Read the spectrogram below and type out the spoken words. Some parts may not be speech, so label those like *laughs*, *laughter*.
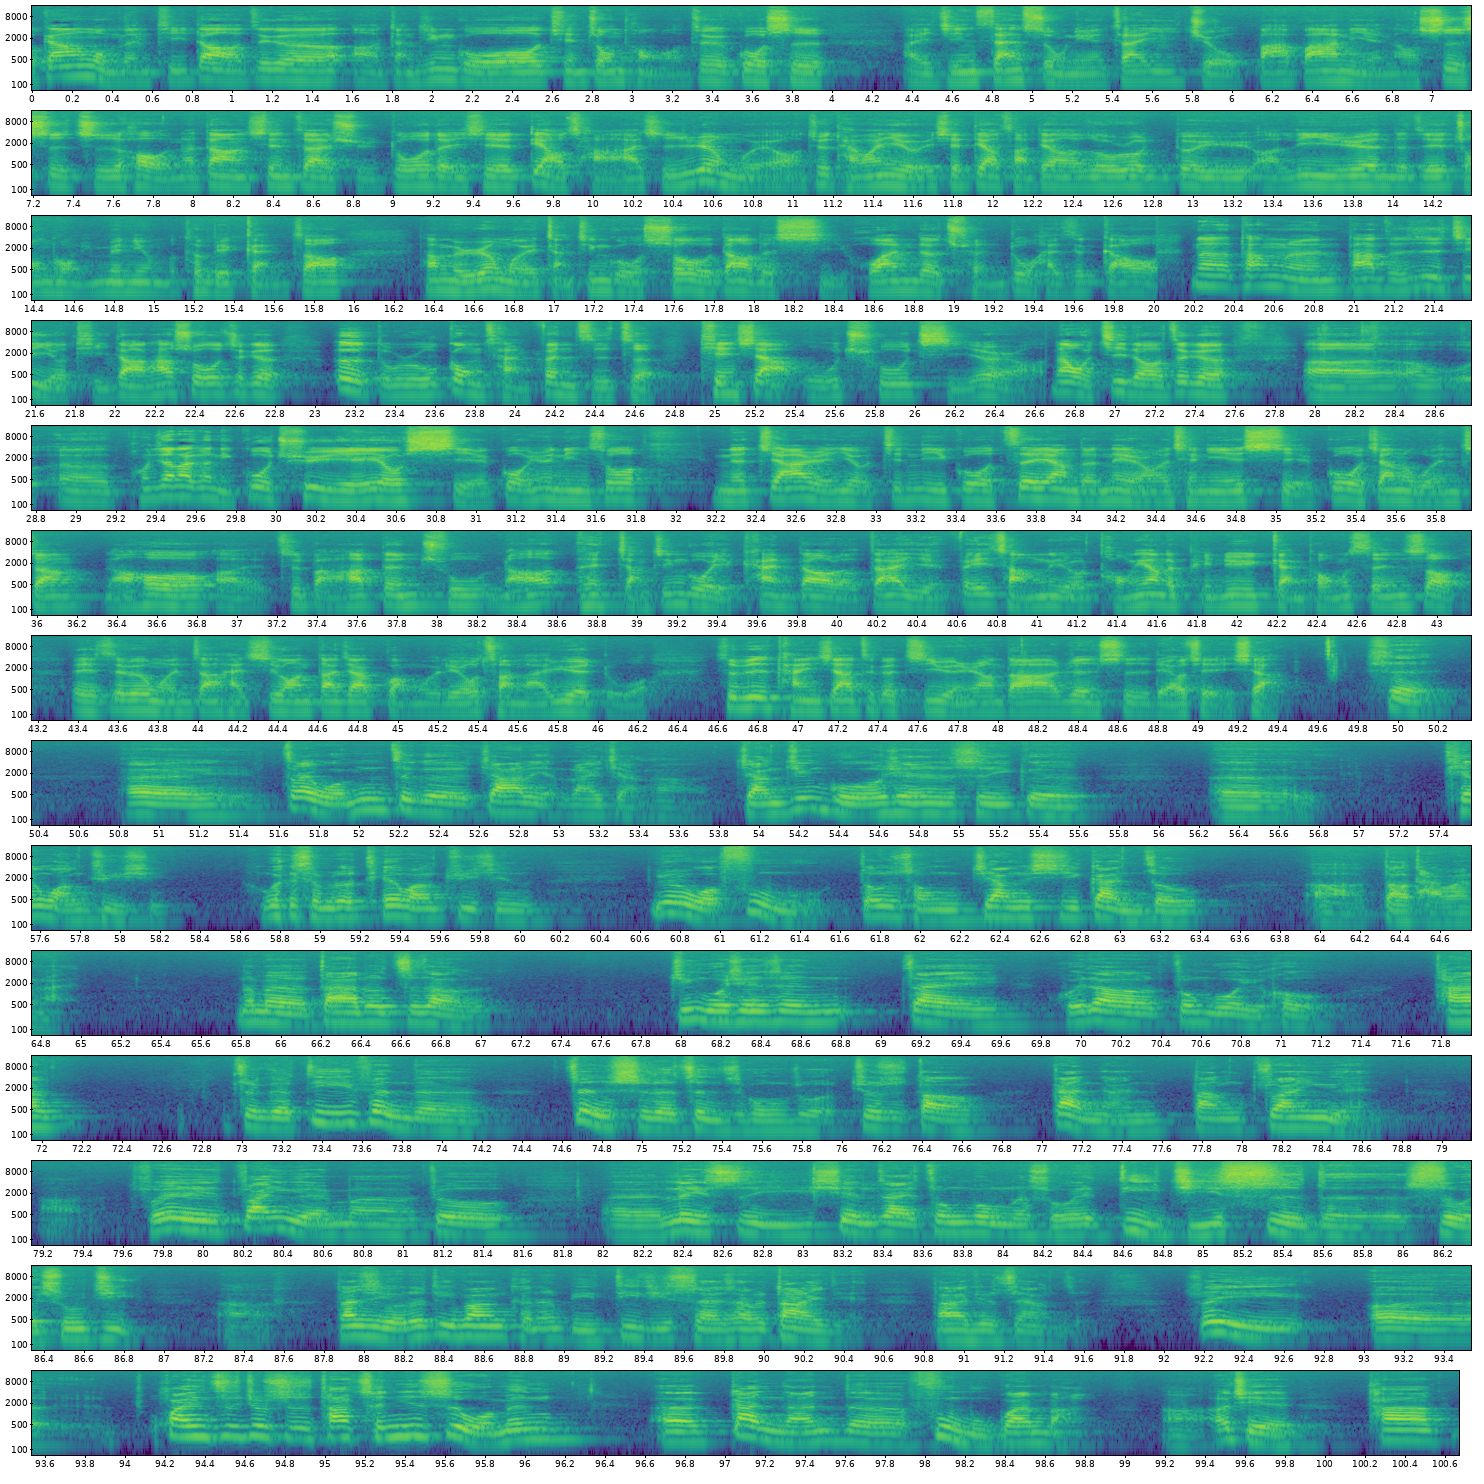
刚刚我们提到这个啊，蒋经国前总统哦，这个过世啊，已经三十五年，在一九八八年哦逝世之后，那当然现在许多的一些调查还是认为哦，就台湾也有一些调查调查说，如果你对于啊历任的这些总统里面，你有没有特别感召？他们认为蒋经国受到的喜欢的程度还是高。那当然，他的日记有提到，他说这个恶毒如共产分子者，天下无出其二哦。那我记得这个呃我呃彭江大哥，你过去也有写过，因为您说你的家人有经历过这样的内容，而且你也写过这样的文章，然后呃是把它登出，然后蒋经国也看到了，大家也非常有同样的频率，感同身受。而且这篇文章还希望大家广为流传来阅读，是不是谈一下这个机缘，让大家认识了解一下？是，呃，在我们这个家里来讲啊，蒋经国先生是一个呃天王巨星。*laughs* 为什么说天王巨星呢？因为我父母都是从江西赣州啊到台湾来，那么大家都知道，经国先生在回到中国以后，他。这个第一份的正式的政治工作就是到赣南当专员，啊，所以专员嘛，就呃类似于现在中共的所谓地级市的市委书记啊，但是有的地方可能比地级市还稍微大一点，大概就是这样子。所以呃，换言之就是他曾经是我们呃赣南的父母官吧，啊，而且他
